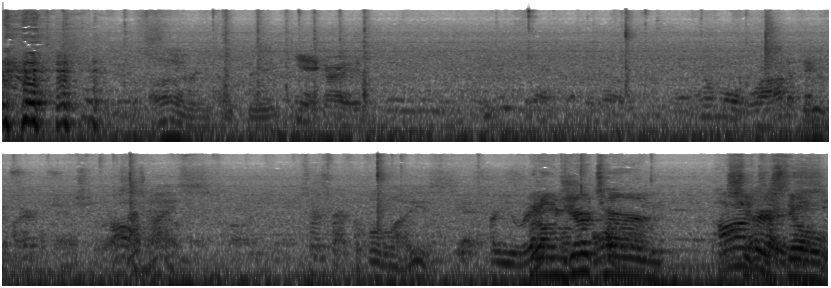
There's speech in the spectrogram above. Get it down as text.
let me read real quick. Yeah, great. Oh, nice. Search I'll pull one of these. Are you ready? But ready? on your turn, the shifter's still.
